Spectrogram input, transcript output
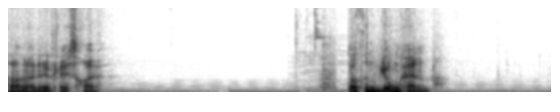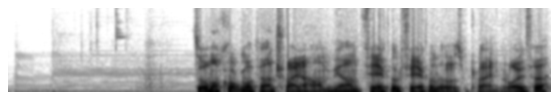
dann die geschlechtsreif. Das sind Junghennen. So, mal gucken, ob wir an Schweine haben. Wir haben Ferkel, Ferkel, also kleinen Läufer.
